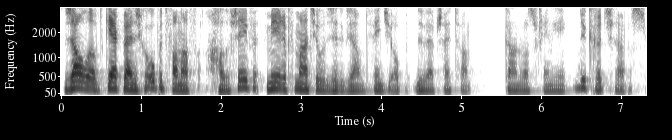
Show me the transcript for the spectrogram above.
De zaal op het Kerkplein is geopend vanaf half zeven. Meer informatie over de zittingsavond vind je op de website van carnavalsvereniging De Krutschrappers.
